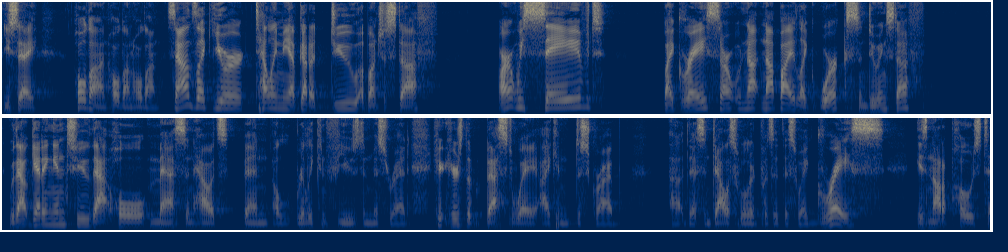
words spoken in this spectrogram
you say, hold on, hold on, hold on. Sounds like you're telling me I've got to do a bunch of stuff. Aren't we saved by grace? Aren't we not, not by like works and doing stuff? Without getting into that whole mess and how it's been really confused and misread, here, here's the best way I can describe uh, this. And Dallas Willard puts it this way Grace is not opposed to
